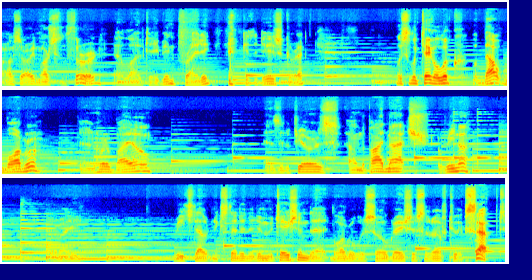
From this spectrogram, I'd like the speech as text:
Uh, I'm sorry, March the 3rd at live taping, Friday. Get the days correct. Let's look, take a look about Barbara and her bio as it appears on the Podmatch Arena, where I reached out and extended an invitation that Barbara was so gracious enough to accept.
